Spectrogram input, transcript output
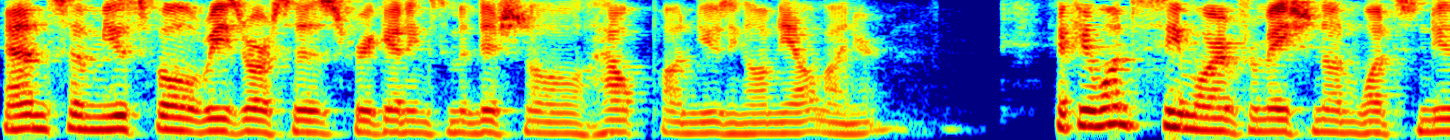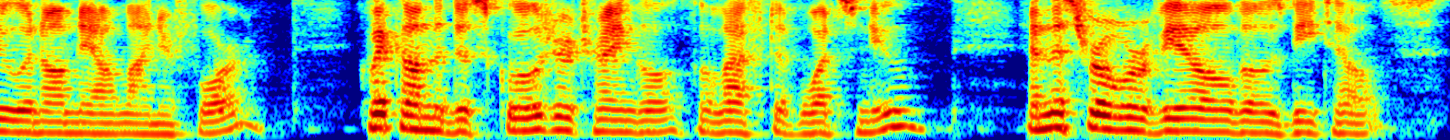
and some useful resources for getting some additional help on using Omni Outliner. If you want to see more information on what's new in Omni Outliner 4, Click on the disclosure triangle to the left of what's new, and this will reveal those details.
